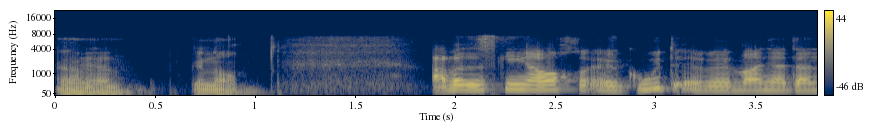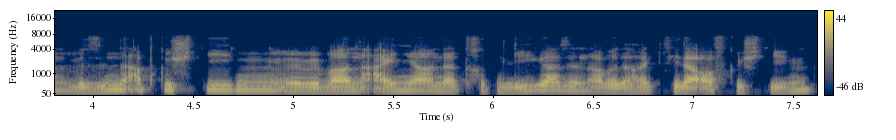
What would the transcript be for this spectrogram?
Ähm, ja. Genau. Aber das ging auch äh, gut. Äh, wir waren ja dann, wir sind abgestiegen. Äh, wir waren ein Jahr in der dritten Liga, sind aber direkt wieder aufgestiegen.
